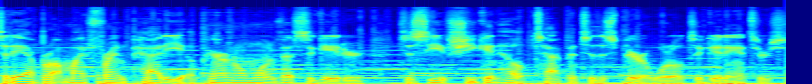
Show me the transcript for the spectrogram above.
Today, I brought my friend Patty, a paranormal investigator, to see if she can help tap into the spirit world to get answers.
